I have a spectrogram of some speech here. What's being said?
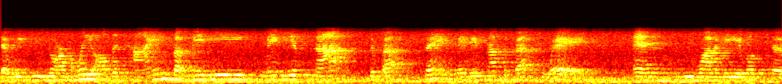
that we do normally all the time, but maybe maybe it's not the best thing. Maybe it's not the best way, and we want to be able to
